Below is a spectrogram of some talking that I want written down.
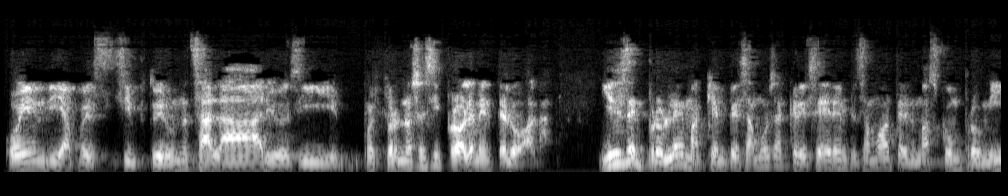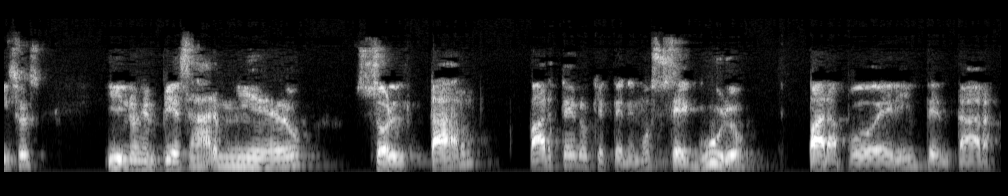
Hoy en día, pues si tuviera un salario, y, pues, pero no sé si probablemente lo haga. Y ese es el problema, que empezamos a crecer, empezamos a tener más compromisos y nos empieza a dar miedo soltar parte de lo que tenemos seguro para poder intentar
